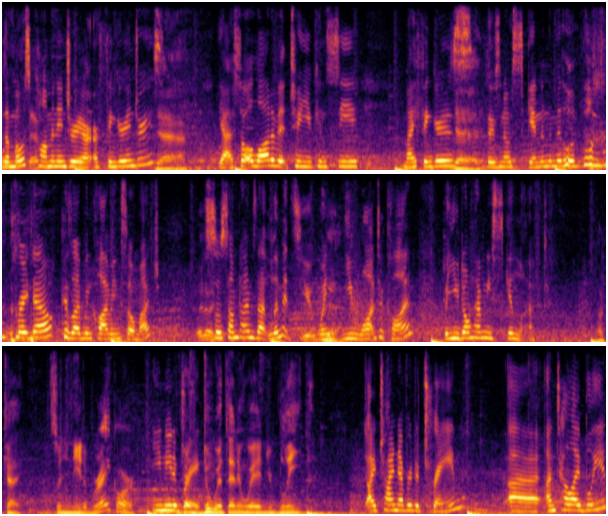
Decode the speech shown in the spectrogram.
the most common injury are, are finger injuries. Yeah. Yeah, so a lot of it too, you can see my fingers, Yeah. there's no skin in the middle of them right now because I've been climbing so much. So sometimes that limits you when you want to climb, but you don't have any skin left. Okay. So you need a break or You need a just break. do it anyway and you bleed? I try never to train uh, until I bleed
